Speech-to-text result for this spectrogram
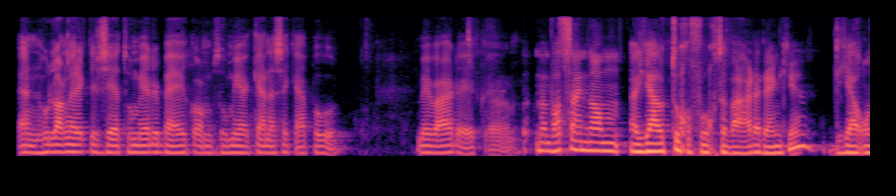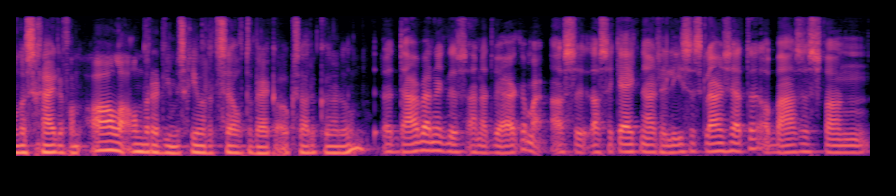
En hoe langer ik er zit, hoe meer erbij komt, hoe meer kennis ik heb, hoe meer waarde ik. eh, Maar wat zijn dan eh, jouw toegevoegde waarden, denk je? Die jou onderscheiden van alle anderen die misschien wel hetzelfde werk ook zouden kunnen doen? Eh, daar ben ik dus aan het werken. Maar als, je- als ik kijk naar releases klaarzetten op basis van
